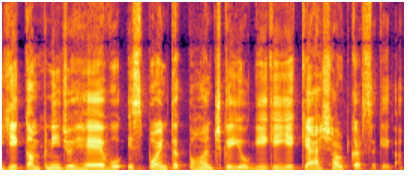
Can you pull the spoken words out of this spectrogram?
ये कंपनी जो है वो इस पॉइंट तक पहुँच गई होगी कि ये कैश आउट कर सकेगा।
